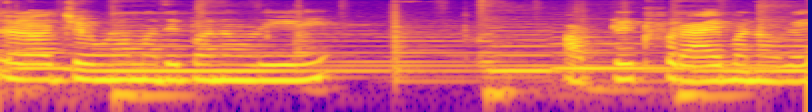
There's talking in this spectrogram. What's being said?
तर आज जेवणामध्ये बनवली आहे. पापलेट फ्राय बनवले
